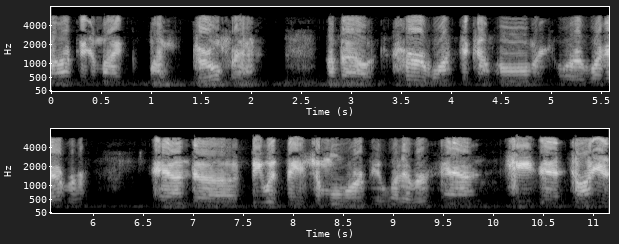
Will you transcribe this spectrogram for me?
talking to my my girlfriend about her wanting to come home or, or whatever, and uh, be with me some more, be whatever. And she and Taunja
